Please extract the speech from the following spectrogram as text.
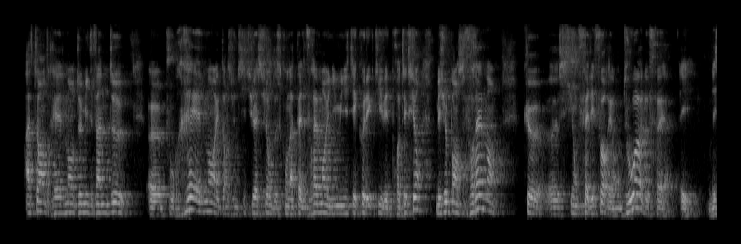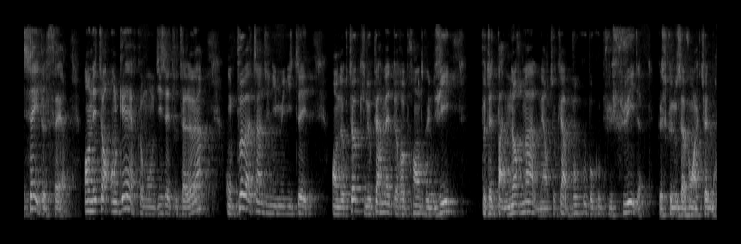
attendre réellement 2022 euh, pour réellement être dans une situation de ce qu'on appelle vraiment une immunité collective et de protection. Mais je pense vraiment que euh, si on fait l'effort et on doit le faire, et on essaye de le faire, en étant en guerre, comme on le disait tout à l'heure, on peut atteindre une immunité en octobre qui nous permette de reprendre une vie peut-être pas normale, mais en tout cas beaucoup, beaucoup plus fluide que ce que nous avons actuellement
